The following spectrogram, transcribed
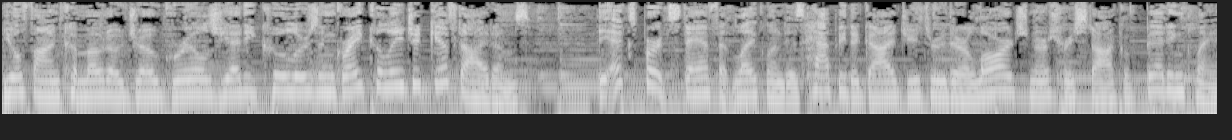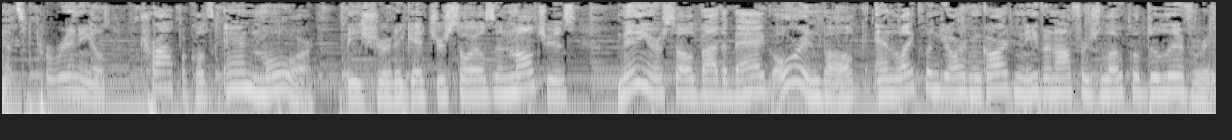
You'll find Kamado Joe grills, Yeti coolers, and great collegiate gift items. The expert staff at Lakeland is happy to guide you through their large nursery stock of bedding plants, perennials, tropicals, and more. Be sure to get your soils and mulches. Many are sold by the bag or in bulk, and Lakeland Yard and Garden even offers local delivery.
